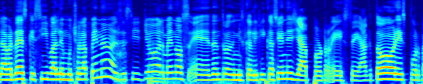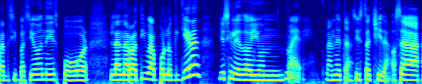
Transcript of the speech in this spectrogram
la verdad es que sí vale mucho la pena. Es decir, yo al menos eh, dentro de mis calificaciones, ya por este actores, por participaciones, por la narrativa, por lo que quieran, yo sí le doy un 9. La neta, sí está chida. O sea,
